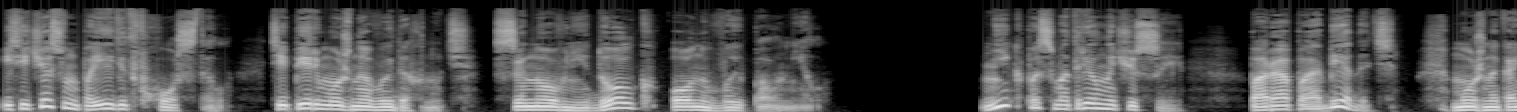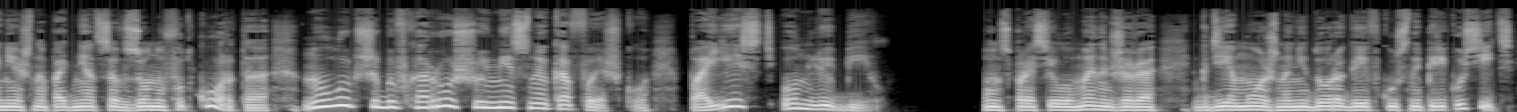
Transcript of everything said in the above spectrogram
и сейчас он поедет в хостел. Теперь можно выдохнуть. Сыновний долг он выполнил. Ник посмотрел на часы. Пора пообедать. Можно, конечно, подняться в зону фудкорта, но лучше бы в хорошую местную кафешку. Поесть он любил. Он спросил у менеджера, где можно недорого и вкусно перекусить.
